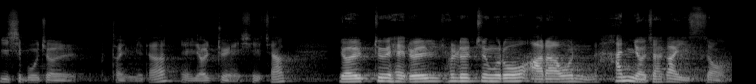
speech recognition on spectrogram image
25절부터입니다. 예, 12회 시작. 열두 해를 혈루증으로 알아온 한 여자가 있어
